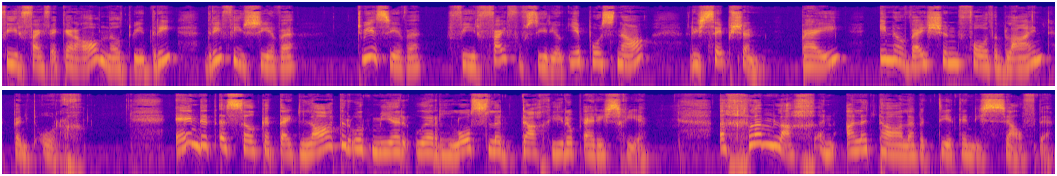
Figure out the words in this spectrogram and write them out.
2745 ek herhaal 023 347 2745 of stuur jou e-pos na reception by innovationfortheblind.org. En dit is sulke tyd later ook meer oor loslede dag hier op RSG. 'n Glimlag in alle tale beteken dieselfde.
